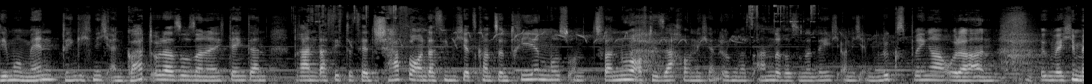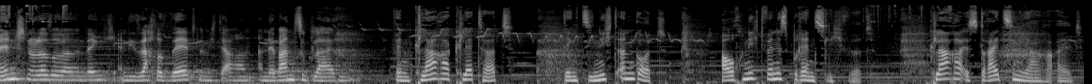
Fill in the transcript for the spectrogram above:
Dem Moment denke ich nicht an Gott oder so, sondern ich denke dann dran, dass ich das jetzt schaffe und dass ich mich jetzt konzentrieren muss und zwar nur auf die Sache und nicht an irgendwas anderes. Und dann denke ich auch nicht an Glücksbringer oder an irgendwelche Menschen oder so, sondern denke ich an die Sache selbst, nämlich daran, an der Wand zu bleiben. Wenn Clara klettert, denkt sie nicht an Gott. Auch nicht, wenn es brenzlig wird. Clara ist 13 Jahre alt.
